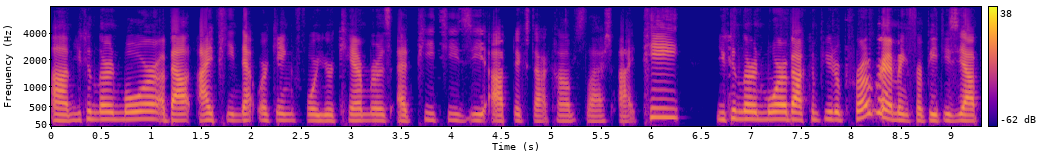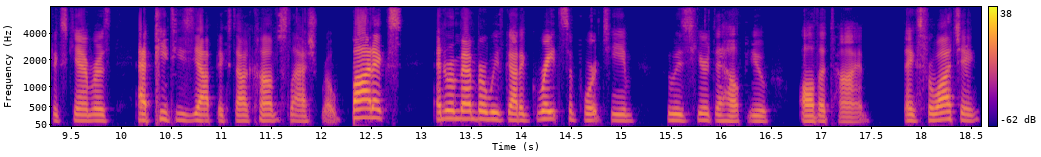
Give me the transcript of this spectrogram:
Um, you can learn more about IP networking for your cameras at ptzoptics.com/ip. You can learn more about computer programming for PTZ Optics cameras at ptzoptics.com/robotics. And remember, we've got a great support team who is here to help you all the time. Thanks for watching.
